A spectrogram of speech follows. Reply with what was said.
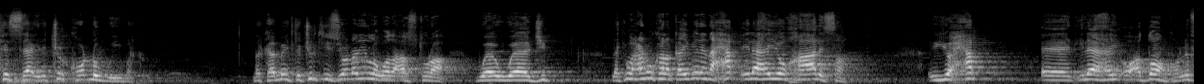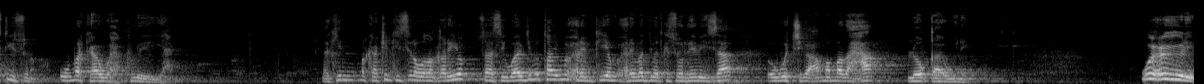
ka saa'ida jirkoo dhan wey marka. Markaa meydka jirkiisii o dhan in la wada asturaa waa waajib. Lakin waxaan u kala qaybinaynaa xaq ilaahay oo khaalisa iyo xaq ilaahay oo addoonka laftiisuna uu markaa wax ku leeyahay laakiin markaa jirkiisi la wada qariyo saasay waajib u tahay muxrimkii muxrimaddii baad ka soo reebaysaa oo wejiga ama madaxa loo qaawinay. Wuxuu yihi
